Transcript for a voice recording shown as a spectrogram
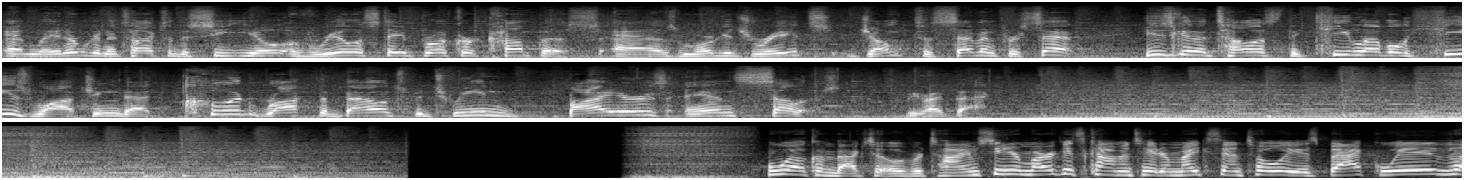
And later, we're going to talk to the CEO of real estate broker Compass as mortgage rates jump to 7%. He's going to tell us the key level he's watching that could rock the balance between buyers and sellers. Be right back. Welcome back to Overtime. Senior markets commentator Mike Santoli is back with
